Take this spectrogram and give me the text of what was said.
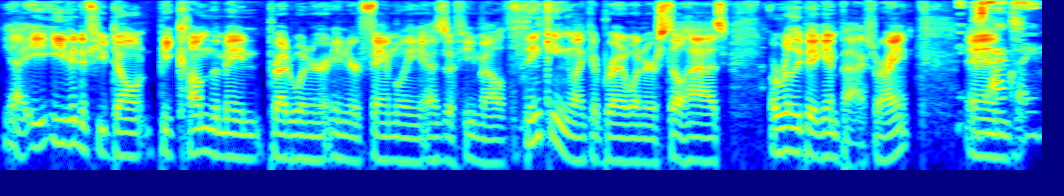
Yeah, e- even if you don't become the main breadwinner in your family as a female, thinking like a breadwinner still has a really big impact, right? Exactly. And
